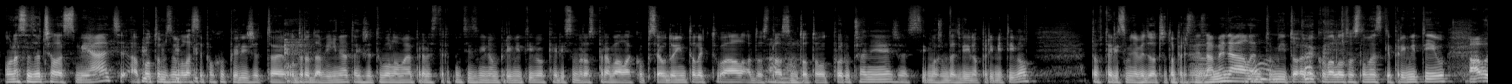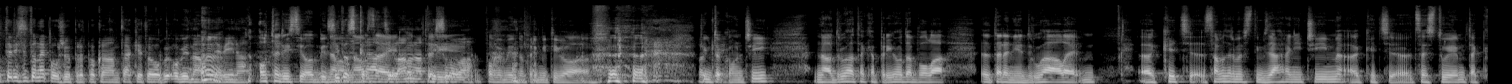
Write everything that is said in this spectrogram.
ona sa začala smiať a potom sme vlastne pochopili, že to je odroda vína, takže to bolo moje prvé stretnutie s vínom Primitivo, kedy som rozprával ako pseudointelektuál a dostal Aha. som toto odporúčanie, že si môžem dať víno Primitivo to vtedy som nevedel, čo to presne znamená, len no, to mi to evokovalo to slovenské primitív. A odtedy si to nepoužil, predpokladám, takéto objednávanie vína. Odtedy si objednal si to skrátil, naozaj, na tri slova. poviem jedno primitívo a tým okay. to končí. No a druhá taká príhoda bola, teda nie druhá, ale keď samozrejme s tým zahraničím, keď cestujem, tak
